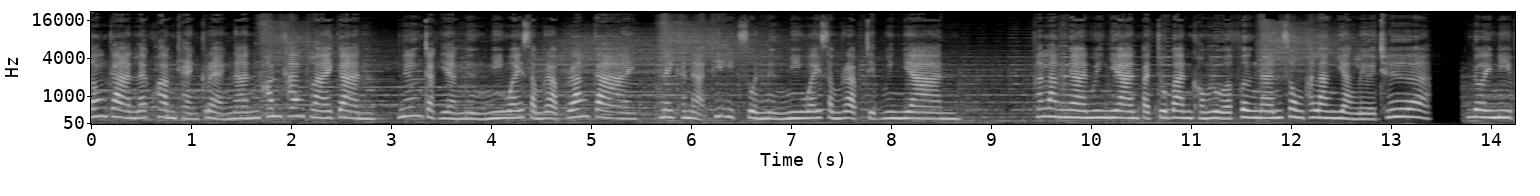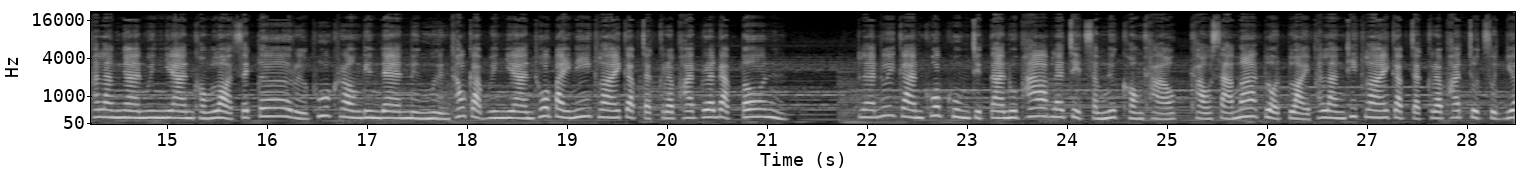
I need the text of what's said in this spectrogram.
ต้องการและความแข็งแกร่งนั้นค่อนข้างคล้ายกัน เนื่องจากอย่างหนึ่งมีไว้สำหรับร่างกาย ในขณะที่อีกส่วนหนึ่งมีไว้สำหรับจิตวิญญาณ พลังงานวิญญาณปัจจุบันของหลัวเฟิงนั้นทรงพลังอย่างเหลือเชื่อ โดยมีพลังงานวิญญาณของหลอดเซกเตอร์หรือผู้ครองดินแดนหนึ่งหมื่นเท่ากับวิญญาณทั่วไปนี่คล้ายกับจักรพรรดิระดับต้น และด้วยการควบคุมจิตตานุภาพและจิตสำนึกของเขา เขาสามารถปลดปล่อยพลังที่คล้ายกับจักรพรรดิจุดสุดย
